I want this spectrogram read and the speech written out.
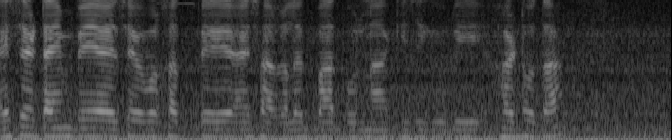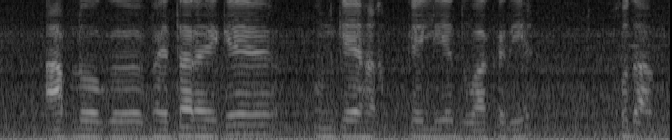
ऐसे टाइम पे, ऐसे वक्त पे, ऐसा गलत बात बोलना किसी को भी हर्ट होता। आप लोग बेहतर है कि उनके हक़ के लिए दुआ करिए। खुदा हाफ़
